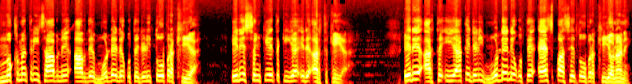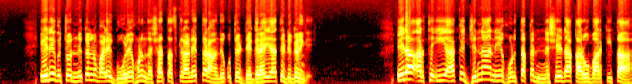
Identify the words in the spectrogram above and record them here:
ਮੁੱਖ ਮੰਤਰੀ ਸਾਹਿਬ ਨੇ ਆਪਦੇ ਮੋਢੇ ਦੇ ਉੱਤੇ ਜਿਹੜੀ ਤੋਪ ਰੱਖੀ ਆ ਇਹਦੇ ਸੰਕੇਤ ਕੀ ਆ ਇਹਦੇ ਅਰਥ ਕੀ ਆ ਇਹਦੇ ਅਰਥ ਇਹ ਆ ਕਿ ਜਿਹੜੀ ਮੋਢੇ ਦੇ ਉੱਤੇ ਇਸ ਪਾਸੇ ਤੋਪ ਰੱਖੀ ਆ ਉਹਨਾਂ ਨੇ। ਇਹਦੇ ਵਿੱਚੋਂ ਨਿਕਲਣ ਵਾਲੇ ਗੋਲੇ ਹੁਣ ਨਸ਼ਾ ਤਸਕਰਾਂ ਦੇ ਘਰਾਂ ਦੇ ਉੱਤੇ ਡਿੱਗ ਰਹੇ ਆ ਤੇ ਡਿੱਗਣਗੇ। ਇਹਦਾ ਅਰਥ ਇਹ ਆ ਕਿ ਜਿਨ੍ਹਾਂ ਨੇ ਹੁਣ ਤੱਕ ਨਸ਼ੇ ਦਾ ਕਾਰੋਬਾਰ ਕੀਤਾ,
